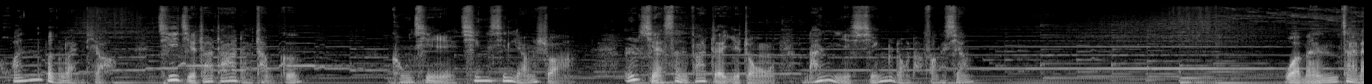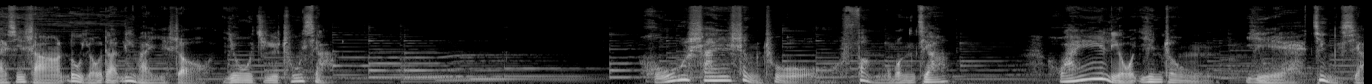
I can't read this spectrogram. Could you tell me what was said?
欢蹦乱跳，叽叽喳喳的唱歌。空气清新凉爽，而且散发着一种难以形容的芳香。我们再来欣赏陆游的另外一首《幽居初夏》。湖山胜处凤翁家，槐柳阴中野径斜。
